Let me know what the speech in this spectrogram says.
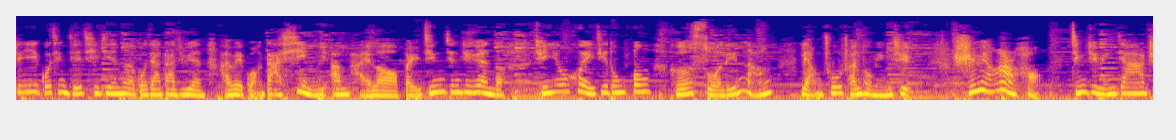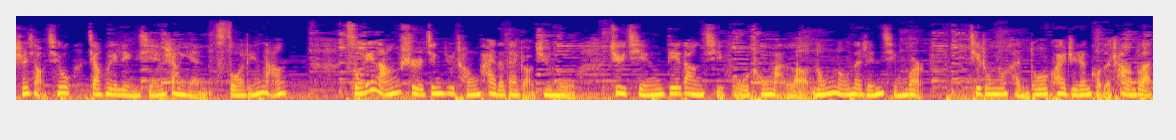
十一国庆节期间呢，国家大剧院还为广大戏迷安排了北京京剧院的群英会《借东风》和《锁麟囊》两出传统名剧。十月二号，京剧名家迟小秋将会领衔上演《锁麟囊》。《锁麟囊》是京剧程派的代表剧目，剧情跌宕起伏，充满了浓浓的人情味儿，其中有很多脍炙人口的唱段，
